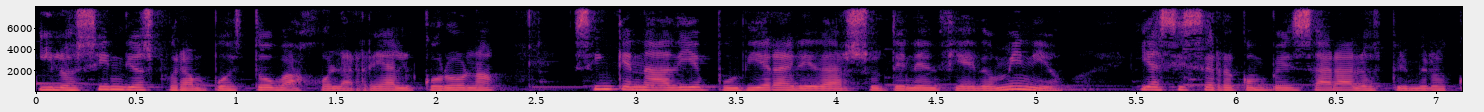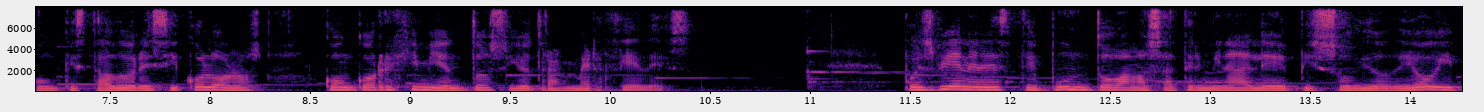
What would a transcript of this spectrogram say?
y los indios fueran puestos bajo la real corona sin que nadie pudiera heredar su tenencia y dominio, y así se recompensara a los primeros conquistadores y colonos con corregimientos y otras mercedes. Pues bien, en este punto vamos a terminar el episodio de hoy.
